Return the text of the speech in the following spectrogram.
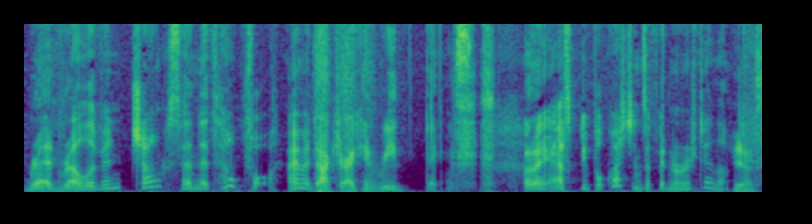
read relevant chunks and it's helpful. I'm a doctor, I can read things. But I ask people questions if I don't understand them. Yes.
